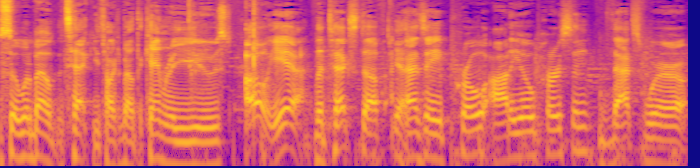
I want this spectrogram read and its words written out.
So what about the tech? You talked about the camera you used. Oh yeah, the tech stuff. Yeah. As a pro audio person, that's where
